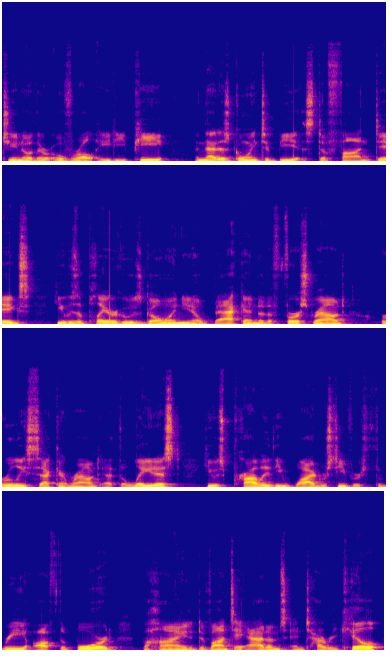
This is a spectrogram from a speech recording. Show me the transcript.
to, you know, their overall ADP, and that is going to be Stefon Diggs. He was a player who was going, you know, back end of the first round early second round at the latest. He was probably the wide receiver three off the board behind Davante Adams and Tyreek Hill.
